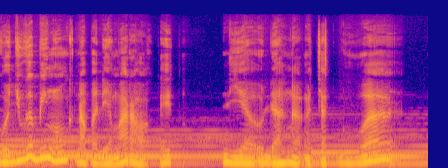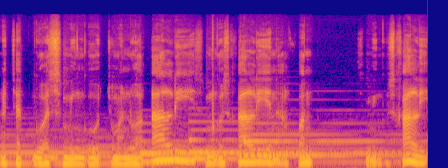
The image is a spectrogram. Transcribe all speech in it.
Gue juga bingung kenapa dia marah waktu itu. Dia udah nggak ngechat gue ngechat gue seminggu cuma dua kali seminggu sekali nelpon seminggu sekali.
